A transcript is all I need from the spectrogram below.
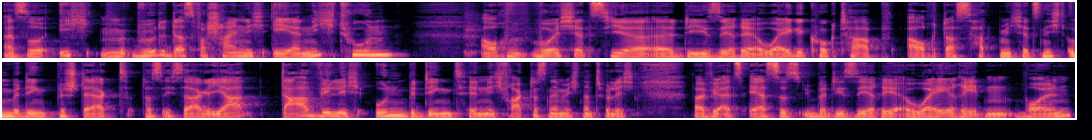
Also ich würde das wahrscheinlich eher nicht tun, auch wo ich jetzt hier äh, die Serie Away geguckt habe, auch das hat mich jetzt nicht unbedingt bestärkt, dass ich sage, ja, da will ich unbedingt hin. Ich frage das nämlich natürlich, weil wir als erstes über die Serie Away reden wollen.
